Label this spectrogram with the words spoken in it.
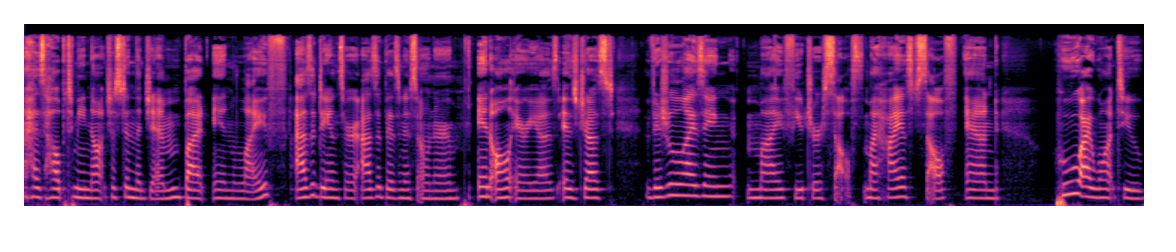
has helped me not just in the gym, but in life as a dancer, as a business owner, in all areas is just visualizing my future self, my highest self, and who I want to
